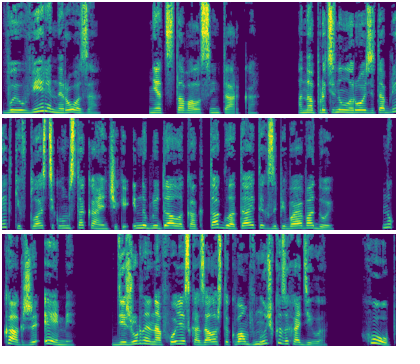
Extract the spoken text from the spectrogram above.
«Вы уверены, Роза?» Не отставала санитарка. Она протянула Розе таблетки в пластиковом стаканчике и наблюдала, как та глотает их, запивая водой. «Ну как же, Эми? Дежурная на входе сказала, что к вам внучка заходила. Хоуп.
